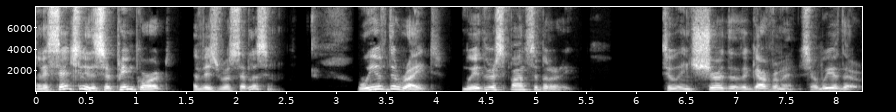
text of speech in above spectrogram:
And essentially, the Supreme Court of Israel said, "Listen, we have the right, we have the responsibility to ensure that the government, so we have the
